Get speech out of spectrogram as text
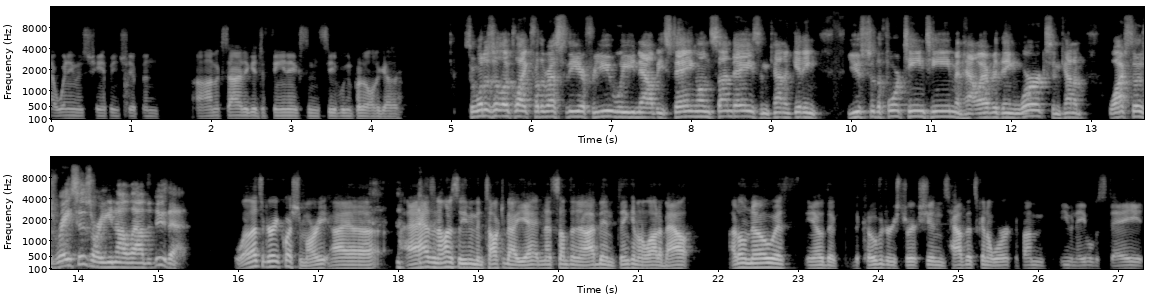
at winning this championship, and uh, I'm excited to get to Phoenix and see if we can put it all together. So, what does it look like for the rest of the year for you? Will you now be staying on Sundays and kind of getting used to the 14 team and how everything works and kind of watch those races, or are you not allowed to do that? Well, that's a great question, Marty. I uh, it hasn't honestly even been talked about yet, and that's something that I've been thinking a lot about. I don't know if you know the the COVID restrictions, how that's going to work. If I'm even able to stay,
